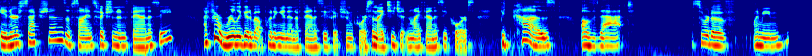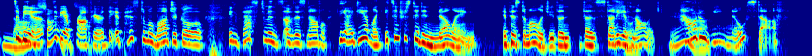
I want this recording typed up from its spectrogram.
intersections of science fiction and fantasy, I feel really good about putting it in a fantasy fiction course, and I teach it in my fantasy course because of that sort of. I mean, to be a to be a prof here, the epistemological investments of this novel, the idea of like it's interested in knowing epistemology, the the study of knowledge. Yeah. How do we know stuff?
